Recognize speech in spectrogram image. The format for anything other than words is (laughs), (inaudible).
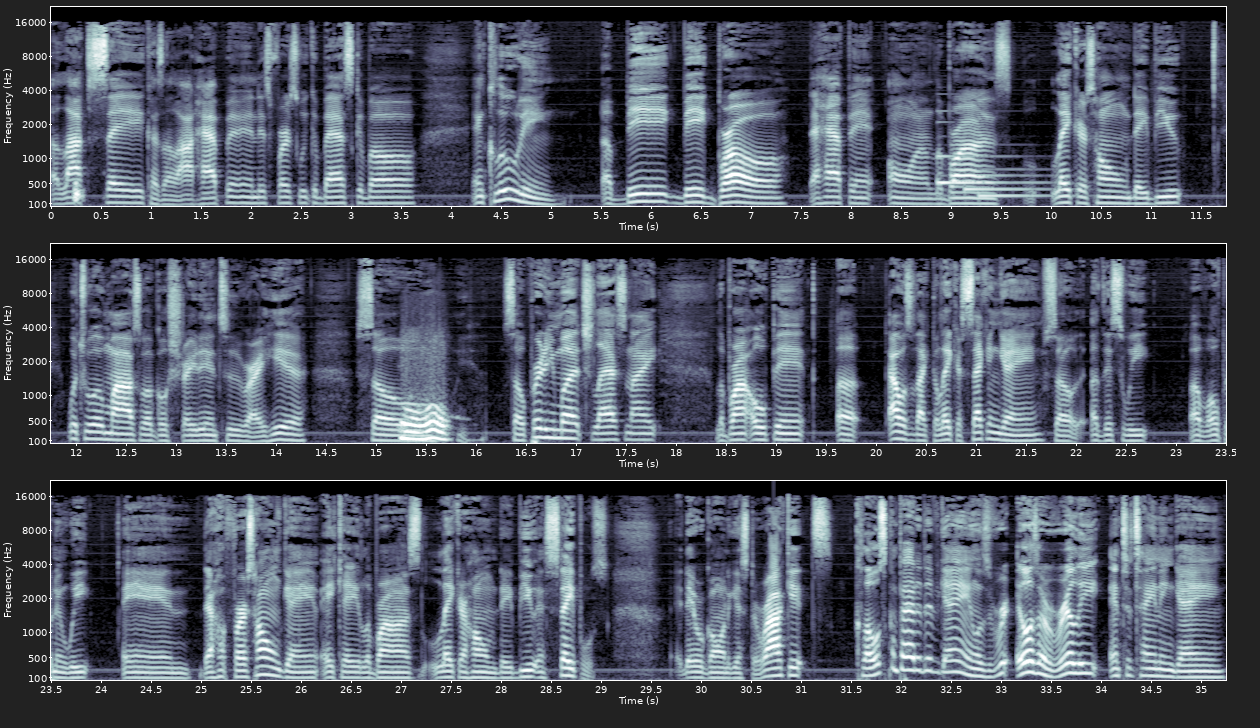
a lot to say because a lot happened this first week of basketball, including a big, big brawl that happened on LeBron's Lakers home debut, which we'll might as well go straight into right here. So, so pretty much last night, LeBron opened. Uh, that was like the Lakers' second game. So of this week of opening week, and their first home game, aka LeBron's Laker home debut in Staples. They were going against the Rockets. Close competitive game. It was re- it was a really entertaining game,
